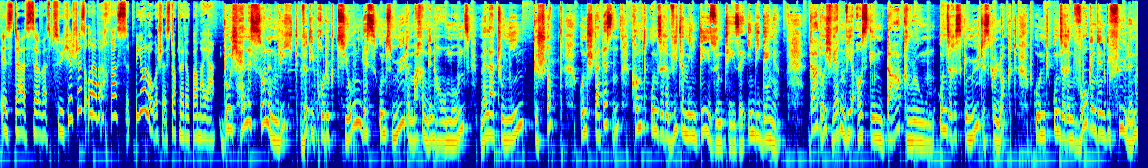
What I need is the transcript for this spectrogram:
Ist das äh, was Psychisches oder auch was Biologisches, Dr. Dirk Baumeier? Durch helles Sonnenlicht wird die Produktion des uns müde machenden Hormons Melatonin gestoppt und stattdessen kommt unsere Vitamin D-Synthese in die Gänge. Dadurch werden wir aus dem Dark Room unseres Gemütes gelockt und unseren wogenden Gefühlen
